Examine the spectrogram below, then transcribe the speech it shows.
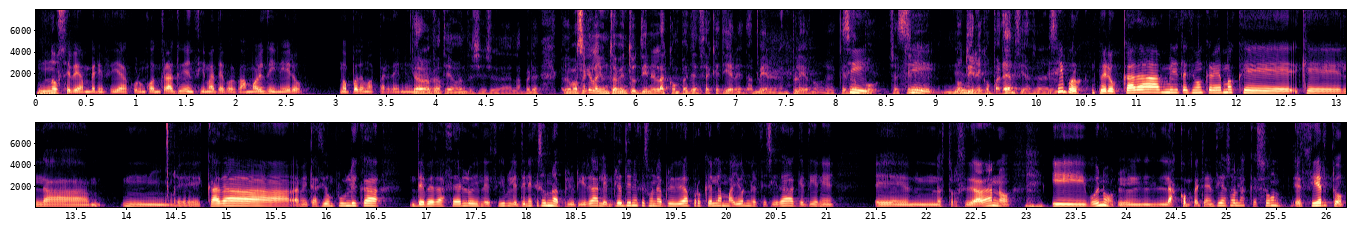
no se vean beneficiados con un contrato y encima devolvamos el dinero. No podemos perder ningún Claro, efectivamente, sí, la, Lo que pasa es que el ayuntamiento tiene las competencias que tiene también, el empleo, ¿no? sí, no tiene competencias. Sí, pero cada administración creemos que, que la, mm, eh, cada administración pública debe de hacerlo indecible, tiene que ser una prioridad, el empleo tiene que ser una prioridad porque es la mayor necesidad que tiene eh, nuestros ciudadanos. Y bueno, las competencias son las que son, es cierto,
